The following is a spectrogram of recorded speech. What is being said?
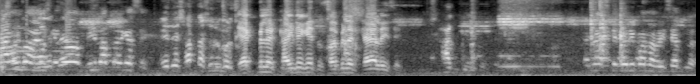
মামুন ভাই আজকে তো গেছে। এই যে সাতটা শুরু করছে। এক প্লেট খাই দেখে তো ছয় প্লেট সাত দিয়ে। আজকে জরিমানা হয়েছে আপনার।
